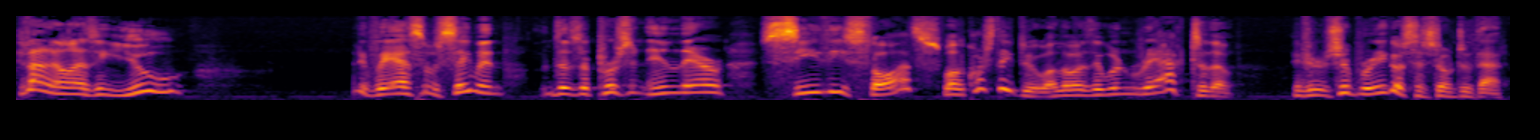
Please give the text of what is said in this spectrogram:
He's not analyzing you. If we ask him, Sigmund, does a person in there see these thoughts? Well, of course they do. Otherwise, they wouldn't react to them. If your super ego says, don't do that.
